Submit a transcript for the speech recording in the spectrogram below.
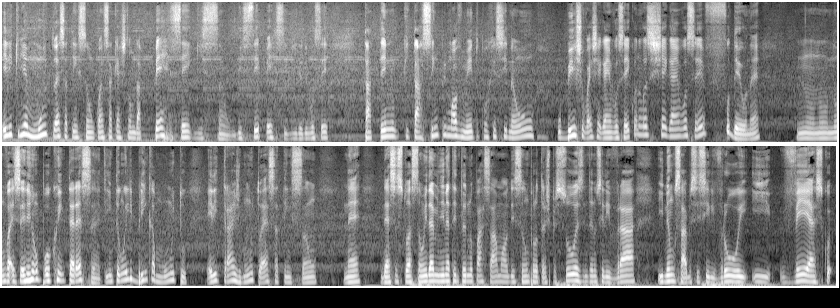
ele cria muito essa tensão com essa questão da perseguição, de ser perseguido, de você tá tendo que estar sempre em movimento, porque senão o bicho vai chegar em você e quando você chegar em você, fudeu, né? Não, não, não vai ser nem um pouco interessante. Então ele brinca muito, ele traz muito essa tensão, né? Dessa situação e da menina tentando passar a maldição para outras pessoas, tentando se livrar e não sabe se se livrou e, e vê as coisas.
